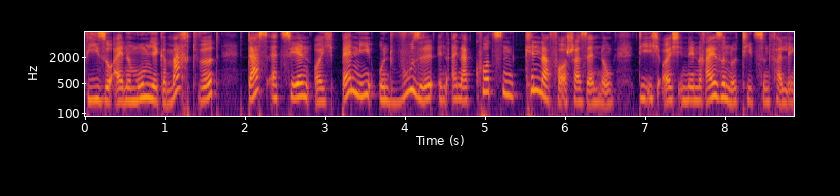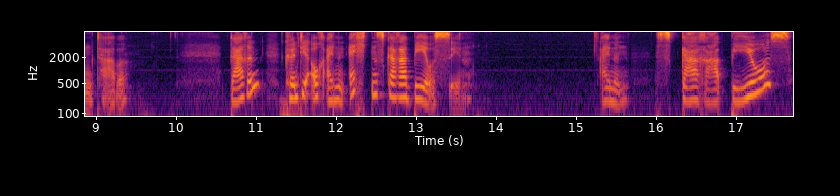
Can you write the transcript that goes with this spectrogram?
Wie so eine Mumie gemacht wird, das erzählen euch Benny und Wusel in einer kurzen Kinderforschersendung, die ich euch in den Reisenotizen verlinkt habe. Darin könnt ihr auch einen echten Skarabäus sehen. Einen Skarabäus?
